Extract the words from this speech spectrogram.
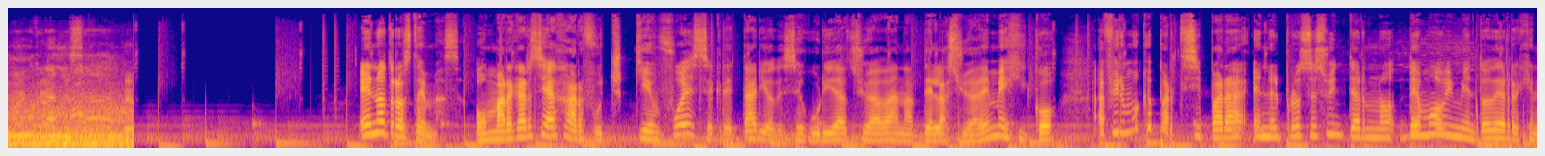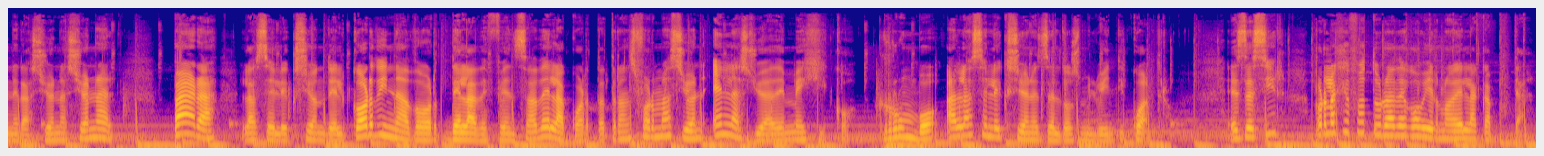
más organizada. En otros temas, Omar García Harfuch, quien fue secretario de Seguridad Ciudadana de la Ciudad de México, afirmó que participará en el proceso interno de Movimiento de Regeneración Nacional para la selección del coordinador de la defensa de la Cuarta Transformación en la Ciudad de México, rumbo a las elecciones del 2024, es decir, por la jefatura de gobierno de la capital.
